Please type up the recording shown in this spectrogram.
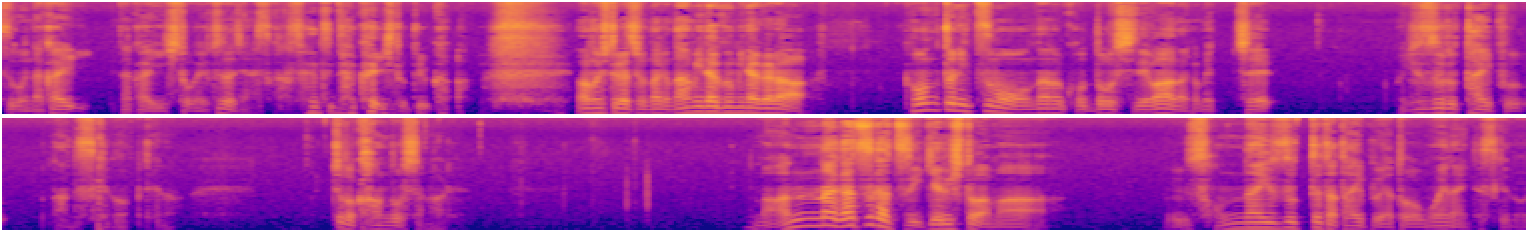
すごい仲いい、仲いい人が言ってたじゃないですか。仲いい人というか。あの人がちょっとなんか涙ぐみながら、本当にいつも女の子同士では、なんかめっちゃ譲るタイプなんですけど、みたいな。ちょっと感動したな、あれ。まあ、あんなガツガツいける人はまあ、そんな譲ってたタイプやとは思えないんですけど、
